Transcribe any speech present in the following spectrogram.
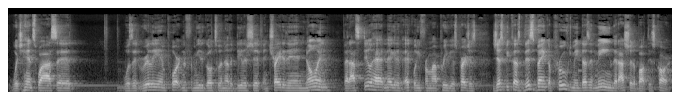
Which hence why I said was it really important for me to go to another dealership and trade it in, knowing that I still had negative equity from my previous purchase? Just because this bank approved me doesn't mean that I should have bought this car.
